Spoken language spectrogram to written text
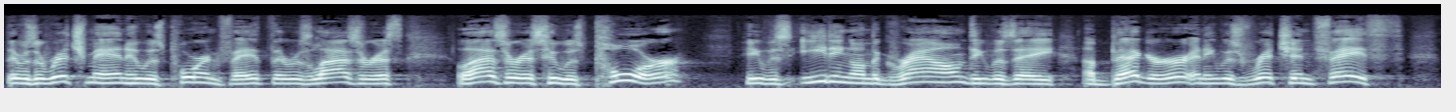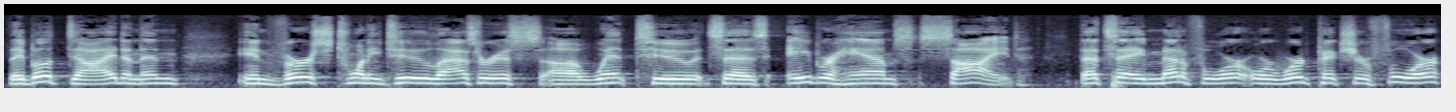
There was a rich man who was poor in faith. There was Lazarus, Lazarus who was poor he was eating on the ground. He was a, a beggar and he was rich in faith. They both died. And then in verse 22, Lazarus uh, went to, it says, Abraham's side. That's a metaphor or word picture for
